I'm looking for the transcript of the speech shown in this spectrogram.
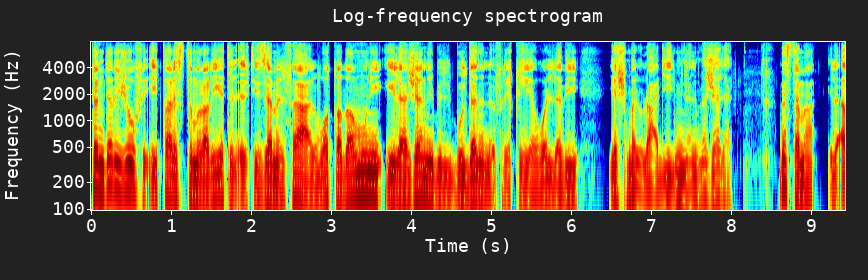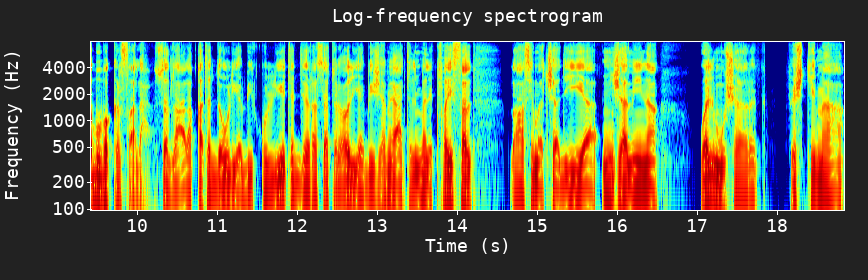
تندرج في إطار استمرارية الالتزام الفاعل والتضامن إلى جانب البلدان الإفريقية والذي يشمل العديد من المجالات. نستمع إلى أبو بكر صالح أستاذ العلاقات الدولية بكلية الدراسات العليا بجامعة الملك فيصل العاصمة تشادية نجامينا والمشارك في اجتماع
